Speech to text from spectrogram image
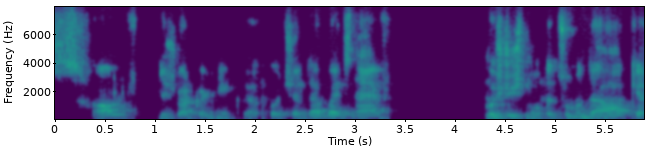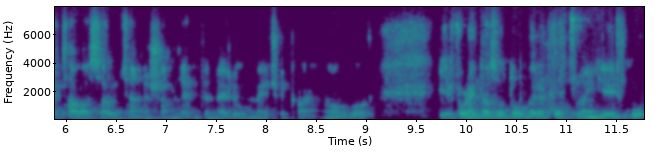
սխալ դժվար կլինի կոչել դա, բայց նաև ոչ ճիշտ մոտեցումը դա կեղծ հավասարության նշաններ դնելու մեջ է կայանում, որ երբ որ հետազոտողները փորձում են երկու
